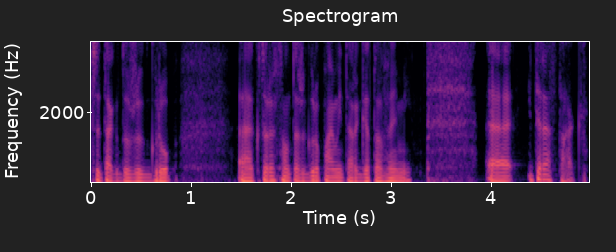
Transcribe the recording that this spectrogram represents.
czy tak dużych grup, e, które są też grupami targetowymi. E, I teraz tak.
